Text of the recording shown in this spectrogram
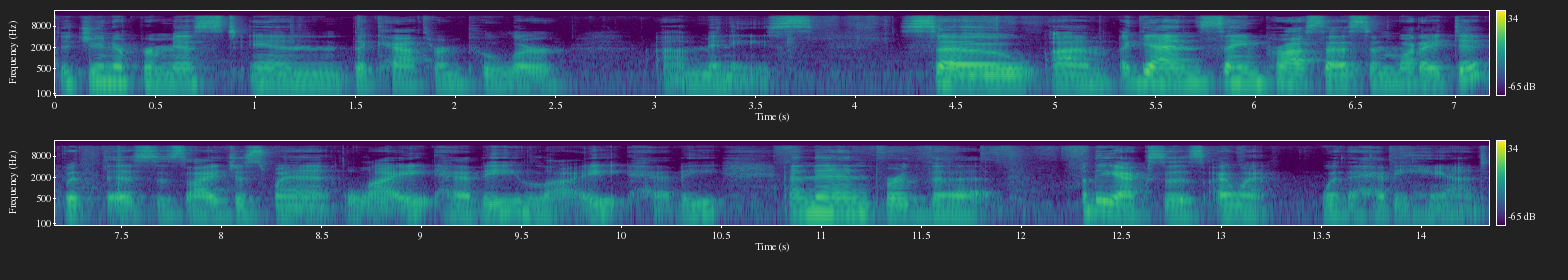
The Juniper Mist in the Catherine Pooler uh, minis. So um, again, same process. And what I did with this is I just went light, heavy, light, heavy. And then for the, the X's, I went with a heavy hand.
